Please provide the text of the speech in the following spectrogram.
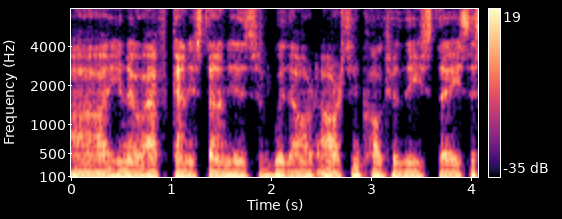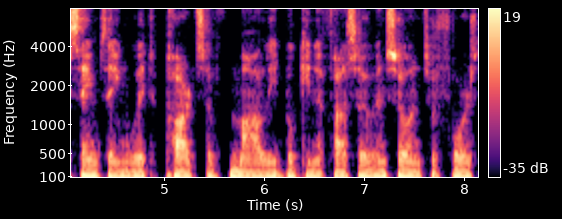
uh, you know, Afghanistan is without arts and culture these days. The same thing with parts of Mali, Burkina Faso, and so on and so forth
